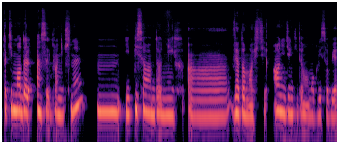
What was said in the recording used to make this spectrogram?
taki model asynchroniczny, Mm, i pisałam do nich wiadomości. Oni dzięki temu mogli sobie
